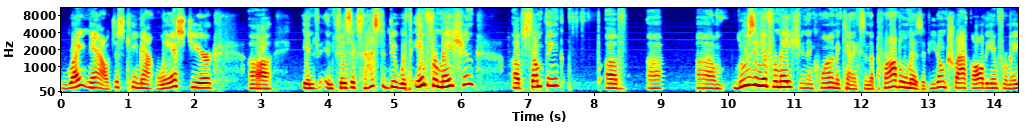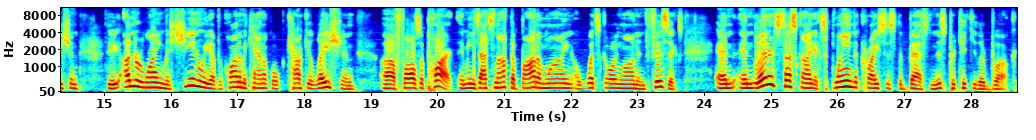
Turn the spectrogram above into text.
right now. It just came out last year uh, in in physics. It has to do with information of something of uh, um, losing information in quantum mechanics. And the problem is, if you don't track all the information, the underlying machinery of the quantum mechanical calculation uh, falls apart. It means that's not the bottom line of what's going on in physics. And, and Leonard Susskind explained the crisis the best in this particular book.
